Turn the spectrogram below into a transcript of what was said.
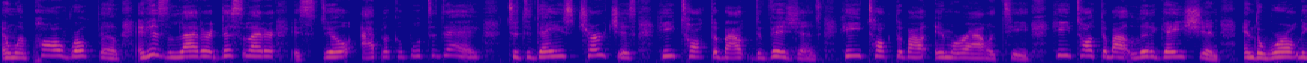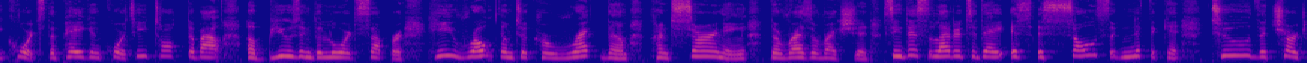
And when Paul wrote them, and his letter, this letter is still applicable today to today's churches, he talked about divisions, he talked about immorality, he talked about litigation in the worldly courts, the pagan courts, he talked about abusing the Lord's Supper. He wrote them to correct them concerning the resurrection. See, this letter letter today. Is, is so significant to the church,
